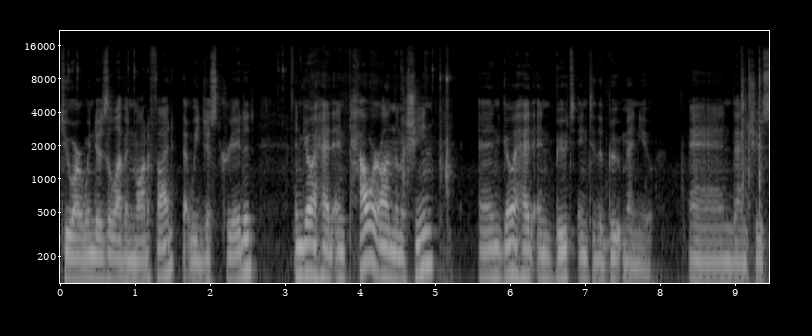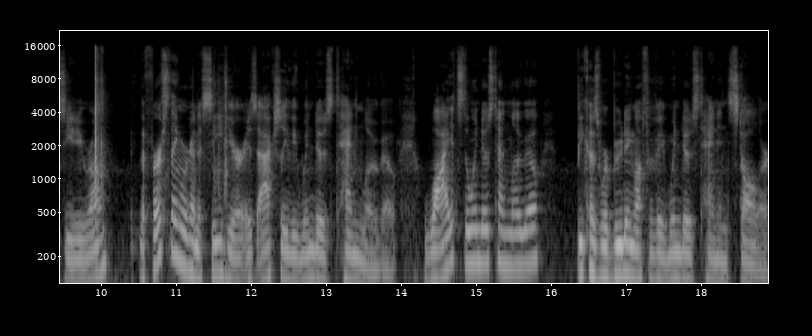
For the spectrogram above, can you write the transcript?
to our Windows 11 modified that we just created and go ahead and power on the machine and go ahead and boot into the boot menu and then choose CD-ROM. The first thing we're going to see here is actually the Windows 10 logo. Why it's the Windows 10 logo? Because we're booting off of a Windows 10 installer.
